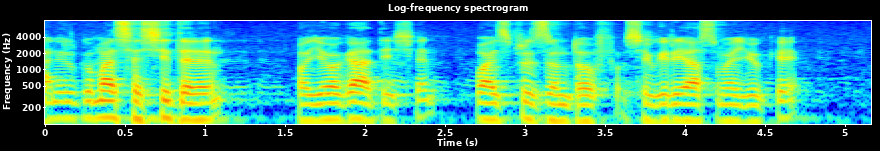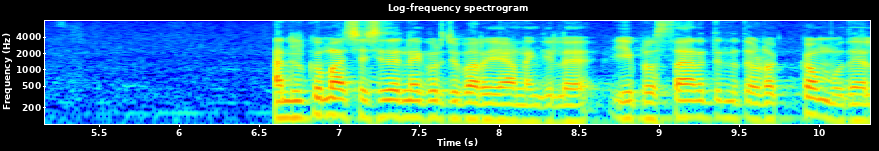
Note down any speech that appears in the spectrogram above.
Anil Shashidharan Shashidharan, our vice president of of Shivagiri Asma UK. Anilkumar ശശിധരനെ കുറിച്ച് പറയുകയാണെങ്കിൽ ഈ പ്രസ്ഥാനത്തിന്റെ തുടക്കം മുതൽ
